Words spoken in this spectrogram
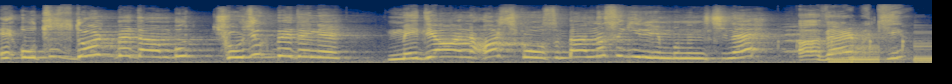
E 34 beden bu çocuk bedeni. Medyane aşk olsun. Ben nasıl gireyim bunun içine? Aa, ver bakayım.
